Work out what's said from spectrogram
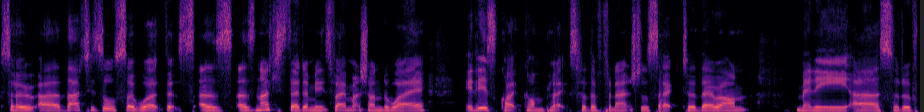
So uh, that is also work that's, as, as Nati said, I mean, it's very much underway. It is quite complex for the financial sector. There aren't many uh, sort of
